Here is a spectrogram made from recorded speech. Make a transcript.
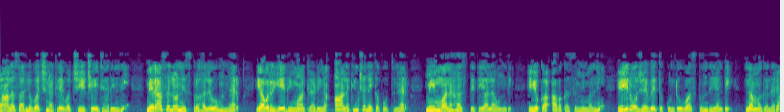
చాలా సార్లు వచ్చినట్లే వచ్చి చేజారింది. నిరాశలో నిస్పృహలో ఉన్నారు. ఎవరు ఏది మాట్లాడినా ఆలకించలేకపోతున్నారు. మీ మనః స్థితి అలా ఉంది. ఈ యొక్క అవకాశం మిమ్మల్ని ఈ రోజే వెతుక్కుంటూ వస్తుంది అంటే నమ్మగలరా?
